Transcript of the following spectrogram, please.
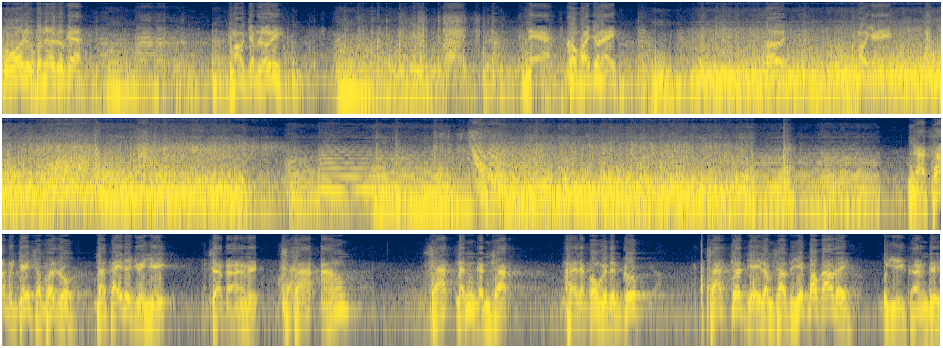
Phụ ơi, được tới nơi rồi kìa. Mau châm lửa đi. Nè không phải chỗ này. Ơi mau chạy đi. Nhà xác bị cháy sập hết rồi. Đã xảy ra chuyện gì? Xác án đi. Xác án? Xác đánh cảnh sát. Hay là có người đến cướp? Xác chết vậy làm sao tôi viết báo cáo đây? Cứ viết thẳng đi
